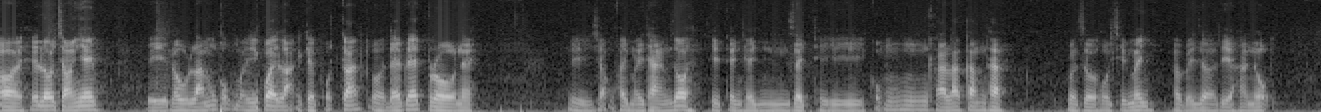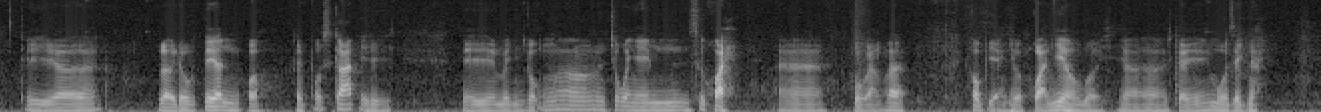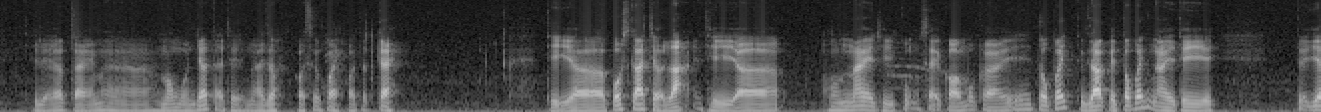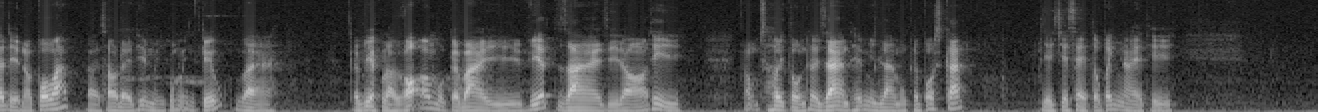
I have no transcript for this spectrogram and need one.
Rồi, hello chào anh em. Thì lâu lắm cũng mới quay lại cái podcast của DevDev Pro này. Thì chắc cũng phải mấy tháng rồi. Thì tình hình dịch thì cũng khá là căng thẳng. Vừa rồi Hồ Chí Minh và bây giờ thì Hà Nội. Thì uh, lời đầu tiên của cái podcast thì thì mình cũng uh, chúc anh em sức khỏe à, cố gắng là không bị ảnh hưởng quá nhiều bởi uh, cái mùa dịch này thì đấy là cái mà mong muốn nhất tại thời điểm này rồi. Có sức khỏe có tất cả. Thì uh, postcard trở lại thì uh, hôm nay thì cũng sẽ có một cái topic. Thực ra cái topic này thì tự nhiên thì nó pop up và sau đấy thì mình cũng nghiên cứu. Và cái việc là gõ một cái bài viết dài gì đó thì nó cũng hơi tốn thời gian. Thế mình làm một cái postcard để chia sẻ topic này thì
